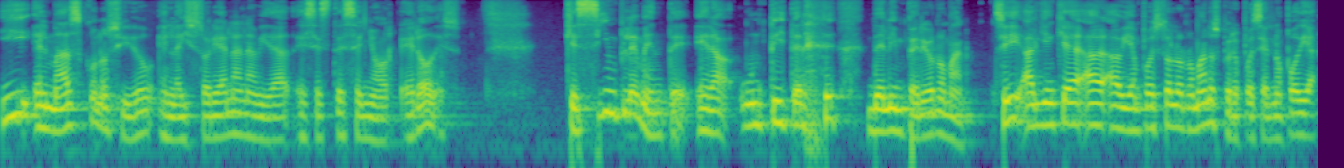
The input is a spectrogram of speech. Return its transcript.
y el más conocido en la historia de la Navidad es este señor Herodes, que simplemente era un títere del imperio romano. Sí, alguien que habían puesto los romanos, pero pues él no podía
